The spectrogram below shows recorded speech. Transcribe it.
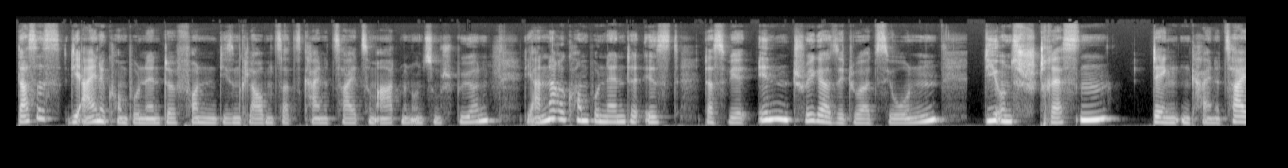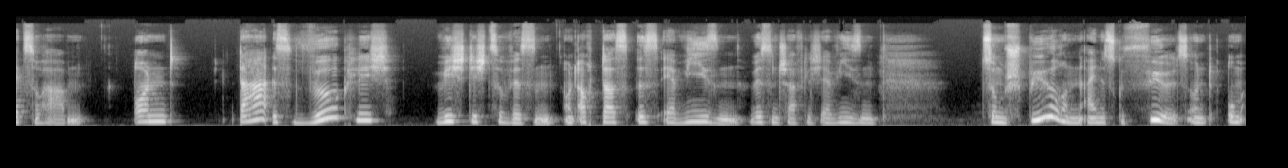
Das ist die eine Komponente von diesem Glaubenssatz, keine Zeit zum Atmen und zum Spüren. Die andere Komponente ist, dass wir in Triggersituationen, die uns stressen, denken, keine Zeit zu haben. Und da ist wirklich wichtig zu wissen, und auch das ist erwiesen, wissenschaftlich erwiesen, zum Spüren eines Gefühls und um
